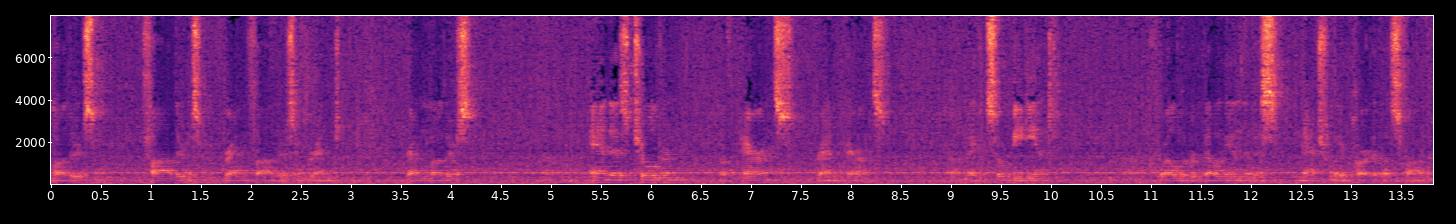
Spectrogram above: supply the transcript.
mothers, fathers, grandfathers, and grand, grandmothers, uh, and as children of parents, grandparents. Uh, make us obedient, uh, quell the rebellion that is naturally a part of us, Father.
